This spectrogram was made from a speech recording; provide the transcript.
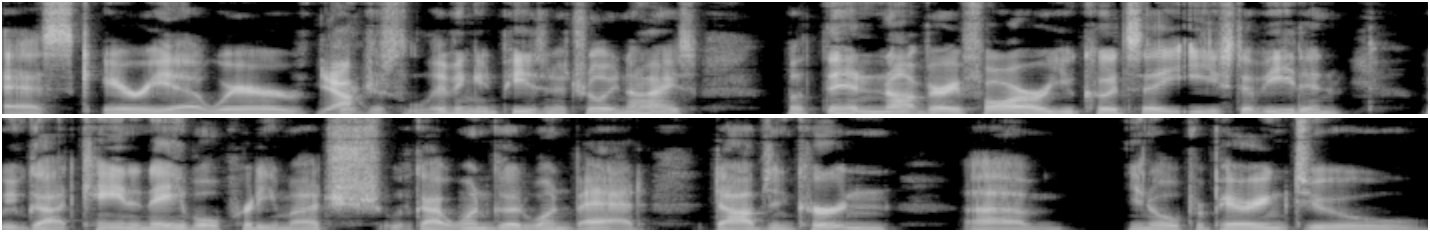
esque area where yeah. they're just living in peace and it's really nice. But then, not very far, you could say east of Eden, we've got Cain and Abel pretty much. We've got one good, one bad. Dobbs and Curtin, um, you know, preparing to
